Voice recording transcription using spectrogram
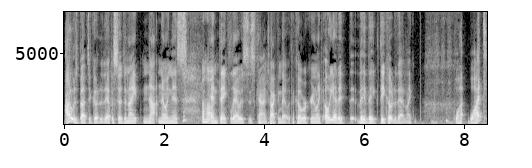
I was about to go to the episode tonight not knowing this. Uh-huh. And thankfully, I was just kind of talking about it with a coworker and like, oh, yeah, they, they, they, they coded that. And like, what? What?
